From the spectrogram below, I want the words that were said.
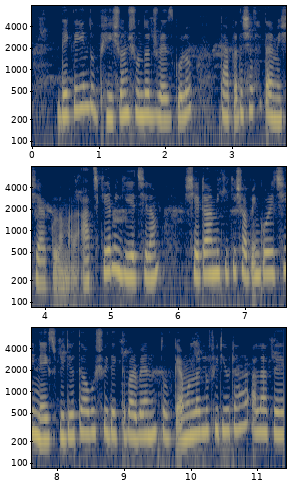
দেখতে কিন্তু ভীষণ সুন্দর ড্রেসগুলো। তো আপনাদের সাথে তাই আমি শেয়ার করলাম। আর আজকে আমি গিয়েছিলাম, সেটা আমি কি কি শপিং করেছি নেক্সট ভিডিওতে অবশ্যই দেখতে পারবেন। তো কেমন লাগল ভিডিওটা আল্লাহ হাফেজ।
